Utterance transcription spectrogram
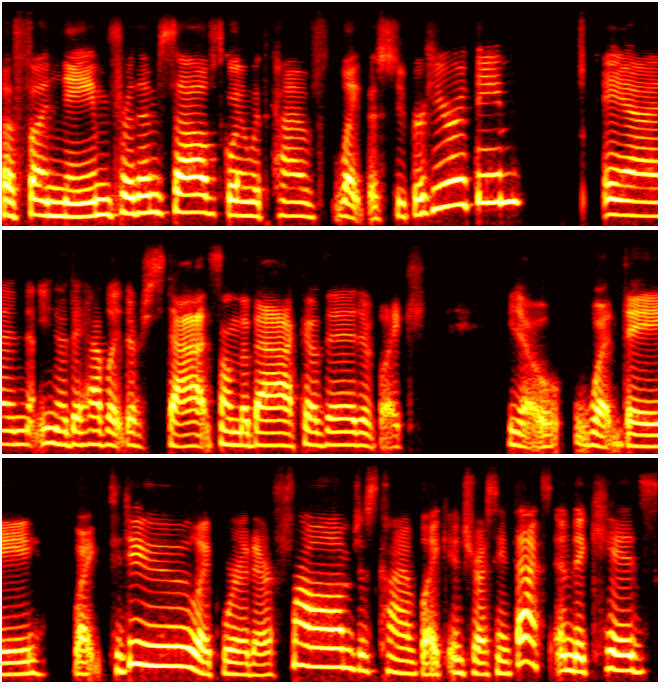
a fun name for themselves going with kind of like the superhero theme. And you know they have like their stats on the back of it of like you know what they like to do, like where they're from, just kind of like interesting facts. And the kids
